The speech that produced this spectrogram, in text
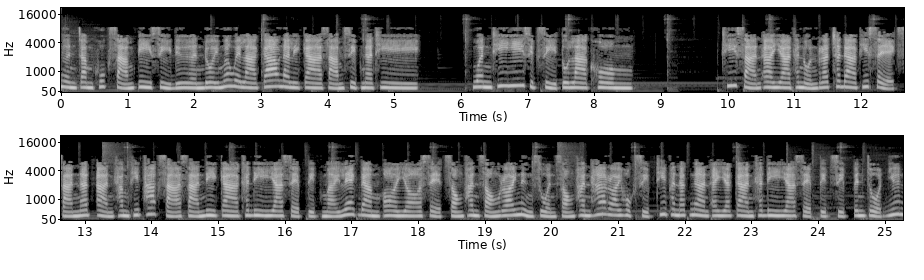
เงินจำคุก 3 ปี 4 เดือน โดยเมื่อเวลา 9 นาฬิกา 30 นาที วันที่ 24 ตุลาคม ที่ศาลอาญาถนนรัชดาพิเศษศาลนัดอ่านคำพิพากษาศาลฎีกาคดียาเสพติดหมายเลขดำ อยเศษ 2201 ส่วน 2560 ที่พนักงานอายการคดียาเสพติด 10 เป็นโจทยื่น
